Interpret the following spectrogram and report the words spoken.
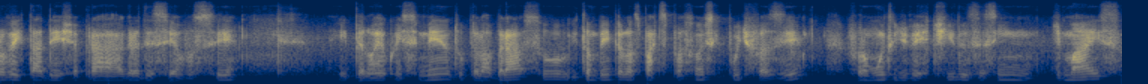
aproveitar deixa para agradecer a você e pelo reconhecimento, pelo abraço e também pelas participações que pude fazer. Foram muito divertidas, assim, demais.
